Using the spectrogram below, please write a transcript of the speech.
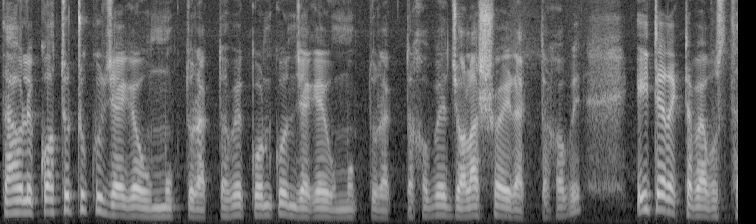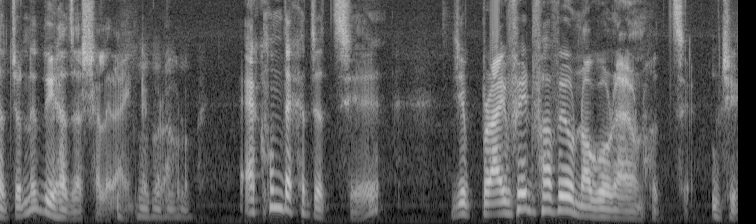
তাহলে কতটুকু জায়গা উন্মুক্ত রাখতে হবে কোন কোন জায়গায় উন্মুক্ত রাখতে হবে জলাশয় রাখতে হবে এইটার একটা ব্যবস্থার জন্য দুই হাজার সালের আইনটা করা হলো। এখন দেখা যাচ্ছে যে প্রাইভেটভাবেও নগরায়ন হচ্ছে। জি।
